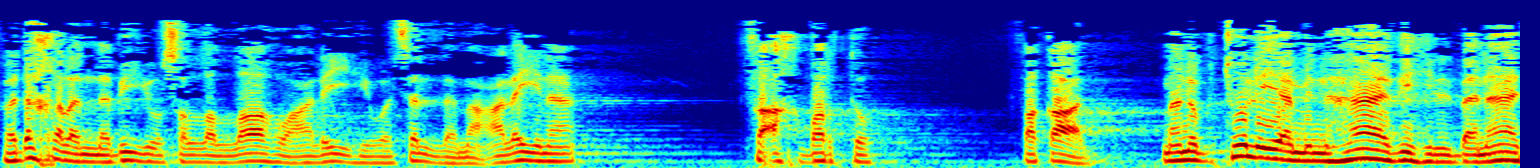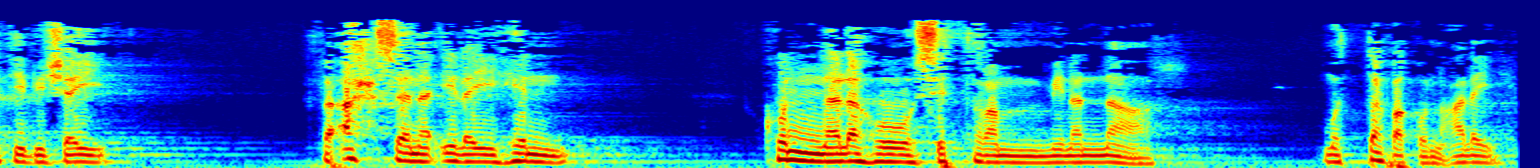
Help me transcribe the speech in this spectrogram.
فدخل النبي صلى الله عليه وسلم علينا فأخبرته فقال من ابتلي من هذه البنات بشيء فأحسن إليهن كن له سترا من النار. متفق عليه.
